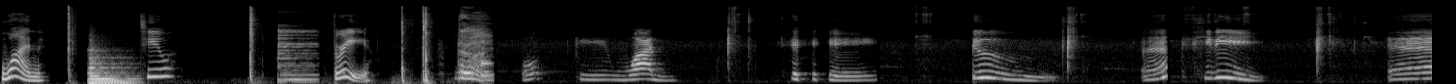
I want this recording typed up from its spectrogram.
One, two, three. Okay, one. two. Uh, three. Uh,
